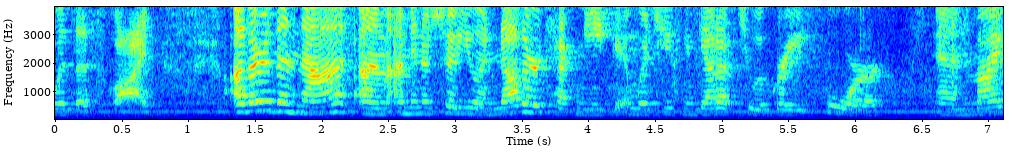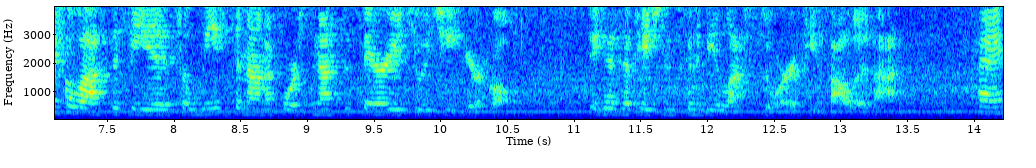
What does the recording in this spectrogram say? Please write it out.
with this glide. Other than that, um, I'm going to show you another technique in which you can get up to a grade 4, and my philosophy is the least amount of force necessary to achieve your goal, because the patient's going to be less sore if you follow that. Okay,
